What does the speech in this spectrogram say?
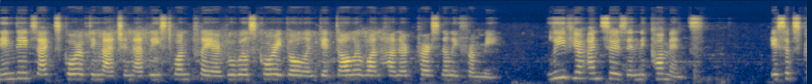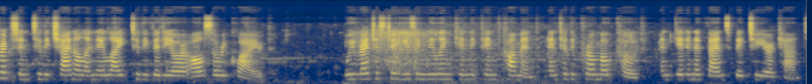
Name the exact score of the match and at least one player who will score a goal and get $100 personally from me. Leave your answers in the comments. A subscription to the channel and a like to the video are also required. We register using the link in the pinned comment, enter the promo code, and get an advance bid to your account.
